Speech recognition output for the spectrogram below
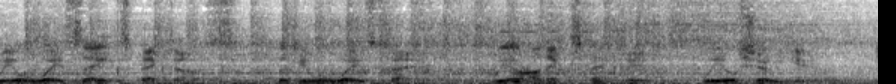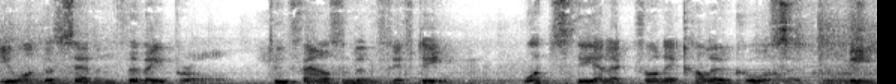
we always say expect us, but you always fail. We are unexpected. We'll show you. You on the 7th of April, 2015. What's the electronic holocaust mean?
